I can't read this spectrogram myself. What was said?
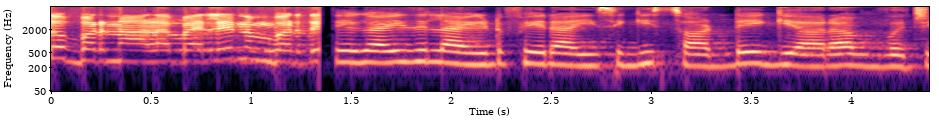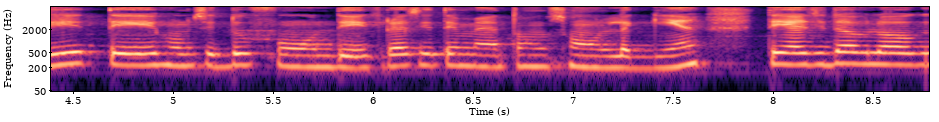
ਤੋਂ ਬਰਨਾਲਾ ਪਹਿਲੇ ਨੰਬਰ ਤੇ। ਤੇ ਗਾਈਜ਼ ਲਾਈਟ ਫਿਰ ਆਈ ਸੀਗੀ 11:30 ਵਜੇ ਤੇ ਹੁਣ ਸਿੱਧੂ ਫੋਨ ਦੇਖ ਰਿਹਾ ਸੀ ਤੇ ਮੈਂ ਤਾਂ ਹੁਣ ਸੌਣ ਲੱਗੀ ਆ ਤੇ ਅੱਜ ਦਾ ਵਲੌਗ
